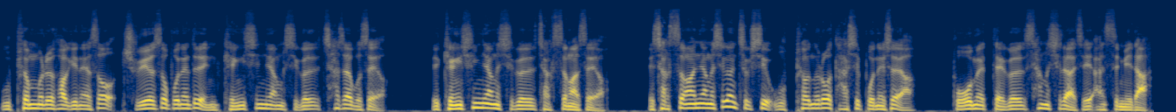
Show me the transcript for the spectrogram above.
우편물을 확인해서 주에서 보내드린 갱신 양식을 찾아보세요. 갱신 양식을 작성하세요. 작성한 양식은 즉시 우편으로 다시 보내셔야 보험 혜택을 상실하지 않습니다.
